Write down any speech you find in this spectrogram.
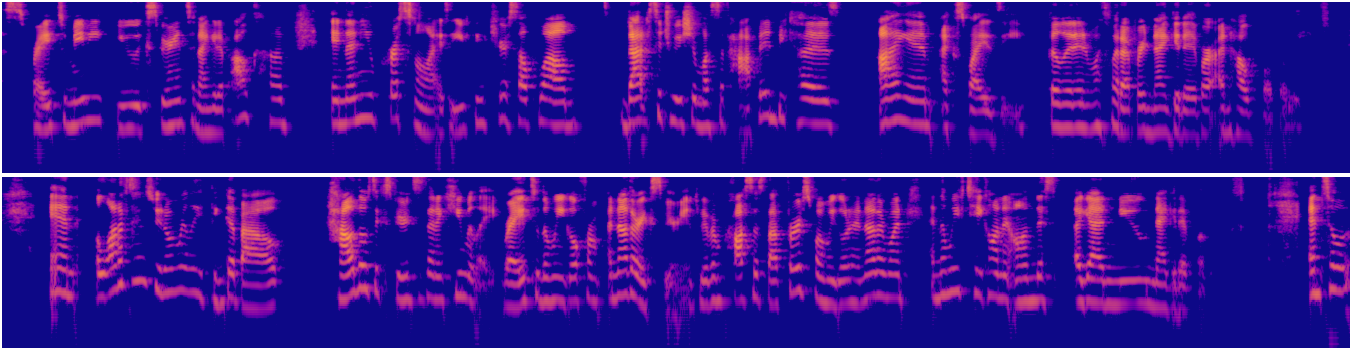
us, right? So maybe you experience a negative outcome and then you personalize it. You think to yourself, well, that situation must have happened because I am XYZ. Fill it in with whatever negative or unhelpful belief. And a lot of times we don't really think about how those experiences then accumulate, right? So then we go from another experience. We haven't processed that first one, we go to another one, and then we've taken on on this again new negative belief. And so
